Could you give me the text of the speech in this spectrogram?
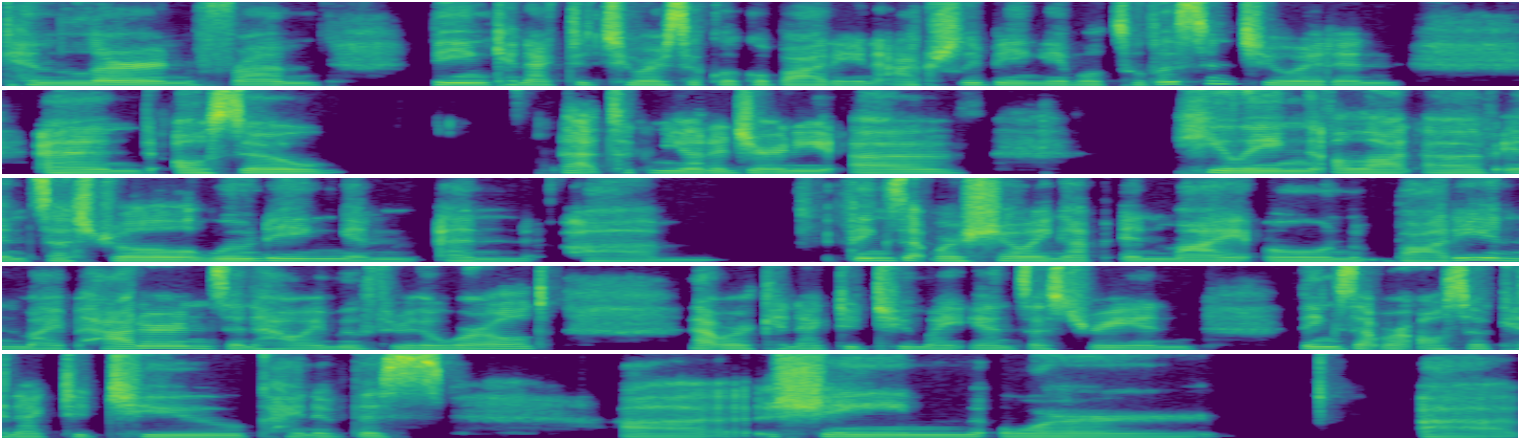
can learn from being connected to our cyclical body and actually being able to listen to it. And and also that took me on a journey of healing a lot of ancestral wounding and and um, things that were showing up in my own body and my patterns and how I move through the world that were connected to my ancestry and things that were also connected to kind of this uh, shame or uh,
